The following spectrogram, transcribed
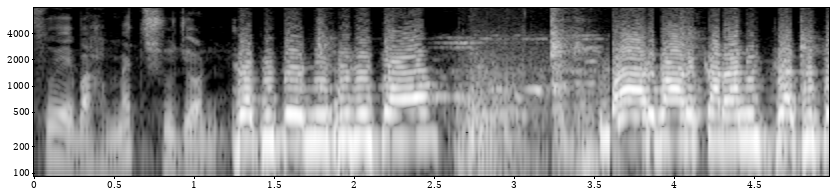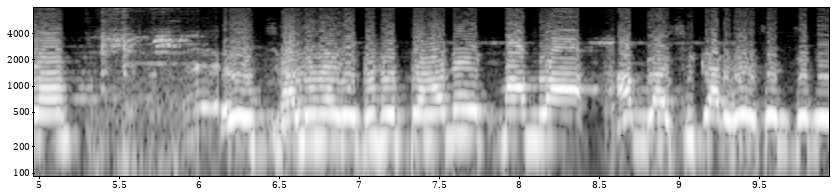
সোয়েব আহমেদ সুজন। বারবার কারা নির্যাতিত এই শালিমের বিরুদ্ধে অনেক মামলা, হামলা শিকার হয়েছেন যিনি।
